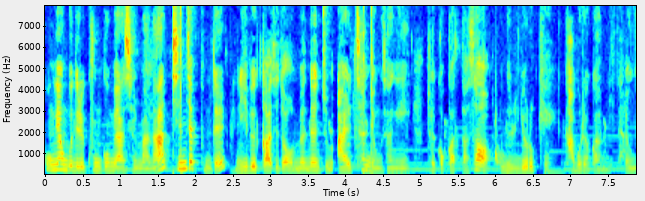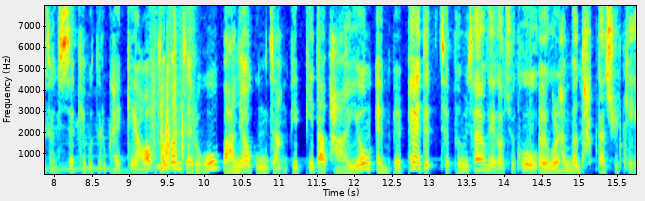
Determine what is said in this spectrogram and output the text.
꽁냥분들이 궁금해 하실 만한 신제품들 리뷰까지 넣으면은 좀 알찬 영상이 될 것 같아서 오늘은 이렇게 가보려고 합니다. 영상 시작해보도록 할게요. 첫 번째로 마녀공장 비피다 바이옴 앰플 패드 제품을 사용해가지고 얼굴 한번 닦아줄게요.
